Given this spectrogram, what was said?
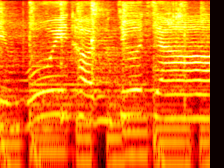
niềm vui thân chưa chào.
